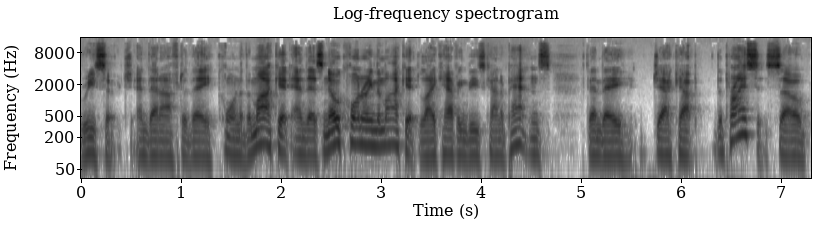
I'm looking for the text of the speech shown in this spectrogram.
research. And then after they corner the market, and there's no cornering the market like having these kind of patents, then they jack up the prices. So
